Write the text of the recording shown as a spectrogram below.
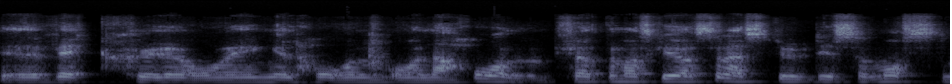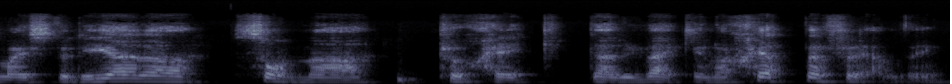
eh, Växjö och Ängelholm och Laholm. För att när man ska göra sådana här studier så måste man ju studera sådana projekt där det verkligen har skett en förändring.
